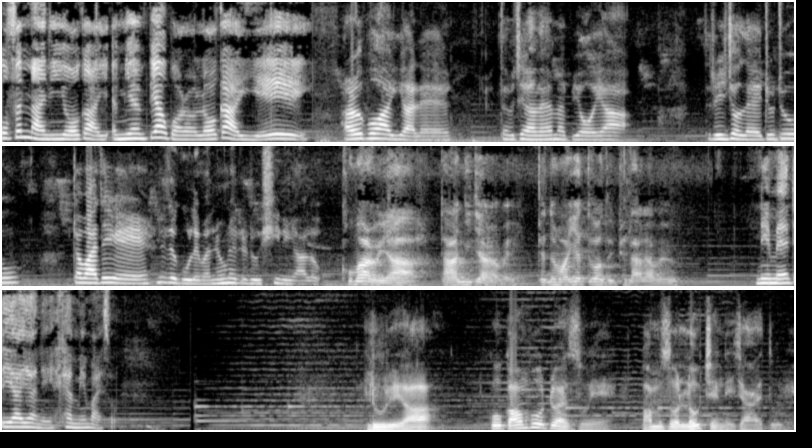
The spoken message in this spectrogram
COVID-19 ရောဂါကြီးအမြန်ပြောက်သွားတော့လောကကြီးရေအားတို့ဘဝကြီးကလည်းတပကြံလည်းမပြောရတရင်ကျော်လည်းအတူတူတော်ပါသေးရဲ့နှစ်စကူလေးမှာနုံနဲ့တူတူရှိနေရလို့ခုမတွေကတအားကြီးကြတာပဲကံကြမ္မာရက်တူအောင်သူဖြစ်လာတာပဲနေမဲတရားရနေခံမင်းပိုင်ဆိုလူတွေကကိုကောင်းဖို့အတွက်ဆိုရင်ဘာမစိုးလှုပ်ချင်နေကြတဲ့သူတွေ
